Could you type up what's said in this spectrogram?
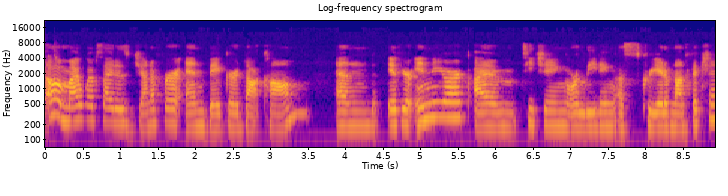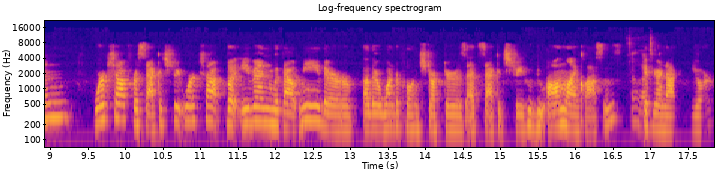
oh, my website is jennifernbaker.com. And if you're in New York, I'm teaching or leading a creative nonfiction workshop for Sackett Street Workshop. But even without me, there are other wonderful instructors at Sackett Street who do online classes oh, if you're cool. not in New York.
